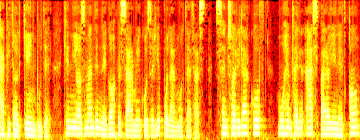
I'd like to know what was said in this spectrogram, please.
کپیتال گین بوده که نیازمند نگاه به سرمایه گذاری بلند مدت است. سمساریلر گفت مهمترین اصل برای این ادغام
